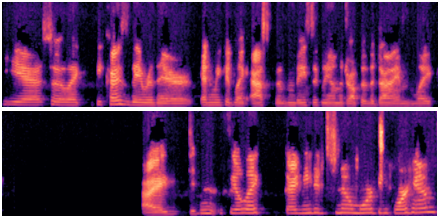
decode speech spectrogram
Yeah, so like because they were there and we could like ask them basically on the drop of a dime, like I didn't feel like I needed to know more beforehand.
